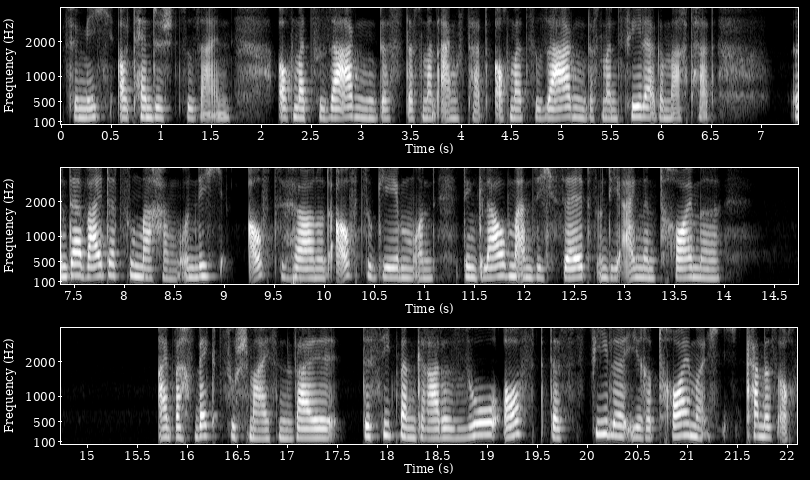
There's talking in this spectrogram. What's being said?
für mich authentisch zu sein, auch mal zu sagen, dass, dass man Angst hat, auch mal zu sagen, dass man Fehler gemacht hat und da weiterzumachen und nicht aufzuhören und aufzugeben und den Glauben an sich selbst und die eigenen Träume einfach wegzuschmeißen, weil das sieht man gerade so oft, dass viele ihre Träume, ich, ich kann das auch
